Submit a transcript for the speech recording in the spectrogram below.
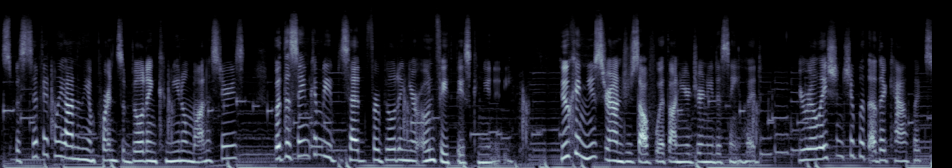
specifically on the importance of building communal monasteries, but the same can be said for building your own faith based community. Who can you surround yourself with on your journey to sainthood? Your relationship with other Catholics,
